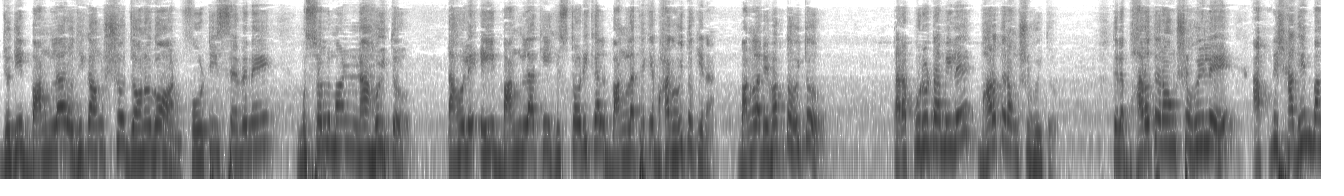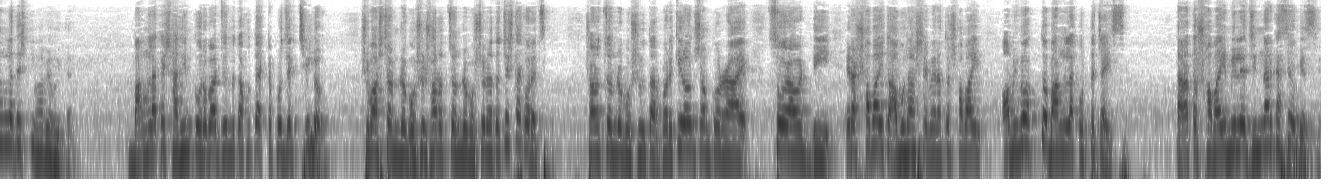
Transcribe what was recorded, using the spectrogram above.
যদি বাংলার অধিকাংশ জনগণ ফোরটি সেভেনে মুসলমান না হইতো, তাহলে এই বাংলাকে হিস্টোরিক্যাল বাংলা থেকে ভাগ হইতো কিনা? বাংলা বিভক্ত হইতো? তারা পুরোটা মিলে ভারতের অংশ হইতো। তাহলে ভারতের অংশ হইলে আপনি স্বাধীন বাংলাদেশ কীভাবে হইতেন? বাংলাকে স্বাধীন করবার জন্য তখন তো একটা প্রজেক্ট ছিল। সুভাষচন্দ্র বসু, শরৎচন্দ্র বসুরা তো চেষ্টা করেছে। শরৎচন্দ্র বসু, তারপরে কিরণ শঙ্কর রায় সৌরাওয়ার্দী এরা সবাই তো আবুল হাসেম এরা তো সবাই অবিভক্ত বাংলা করতে চাইছে। তারা তো সবাই মিলে জিন্নার কাছেও গেছে।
